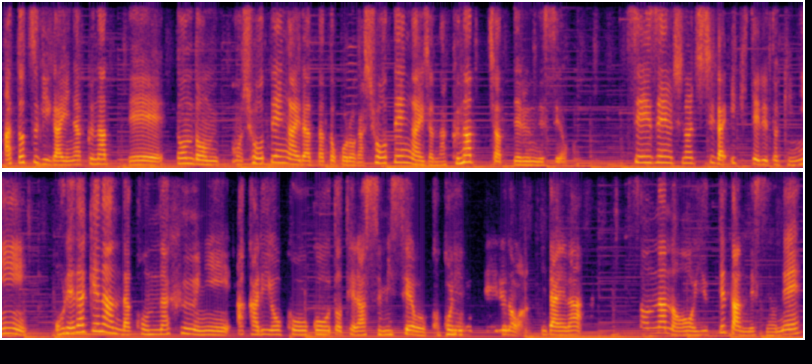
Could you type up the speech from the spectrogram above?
後継ぎがいなくなってどんどんもう商店街だったところが商店街じゃなくなっちゃってるんですよ。生前うちの父が生きてる時に俺だけなんだこんな風に明かりをこうこうと照らす店をここに乗っているのはみたいなそんなのを言ってたんですよね。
